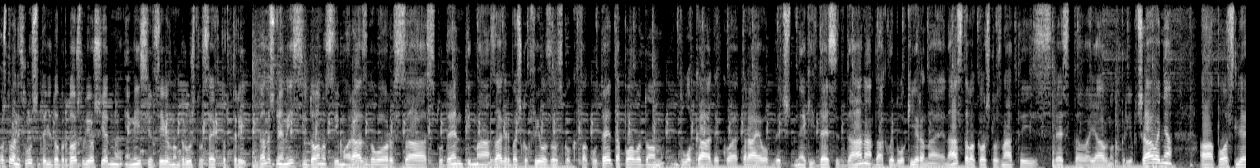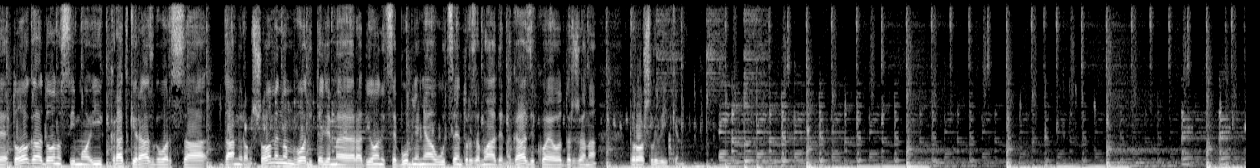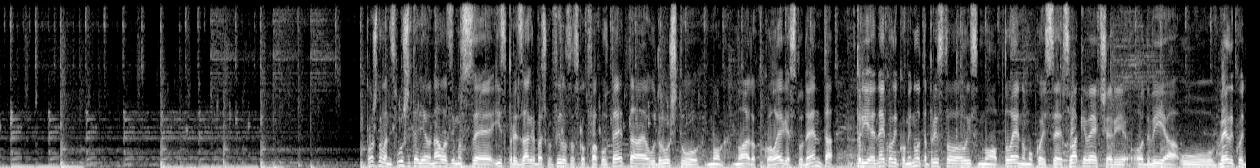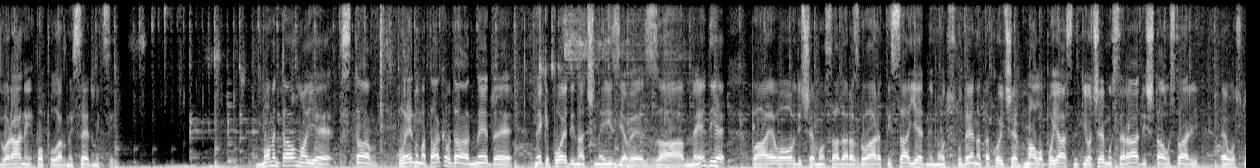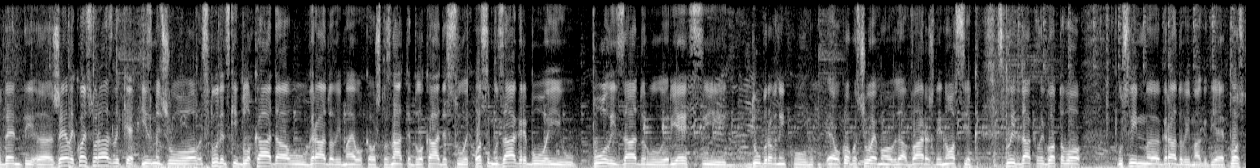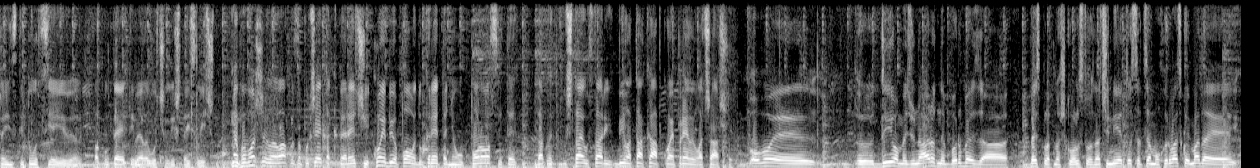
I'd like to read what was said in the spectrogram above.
Poštovani slušatelji, dobrodošli u još jednu emisiju o civilnom društvu Sektor 3. U današnjoj emisiji donosimo razgovor sa studentima Zagrebačkog filozofskog fakulteta povodom blokade koja traje već nekih deset dana. Dakle, blokirana je nastava, kao što znate iz sredstava javnog priopćavanja a poslije toga donosimo i kratki razgovor sa Damirom Šomenom, voditeljem radionice bubljenja u Centru za mlade na Gazi koja je održana prošli vikend. Poštovani slušatelji, nalazimo se ispred Zagrebačkog filozofskog fakulteta u društvu mog mladog kolege, studenta. Prije nekoliko minuta pristovali smo plenumu koji se svake večeri odvija u velikoj dvorani popularnoj sedmici. Momentalno je stav plenuma takav da ne daje neke pojedinačne izjave za medije, pa evo ovdje ćemo sada razgovarati sa jednim od studenata koji će malo pojasniti o čemu se radi, šta u stvari evo studenti e, žele, koje su razlike između studentskih blokada u gradovima, evo kao što znate blokade su osim u Zagrebu i u Puli, Zadoru, Rijeci, Dubrovniku, evo koliko čujemo da Varaždin, Osijek, Split, dakle gotovo u svim e, gradovima gdje postoje institucije i e, fakulteti, veleučilišta i slično. No, pa može ovako za početak reći koji je bio povod u kretanju porosite, dakle šta je u stvari bila ta kap koja je prelila čašu? Ovo je e, dio međunarodne borbe za besplatno školstvo, znači nije to sad samo u Hrvatskoj, mada je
